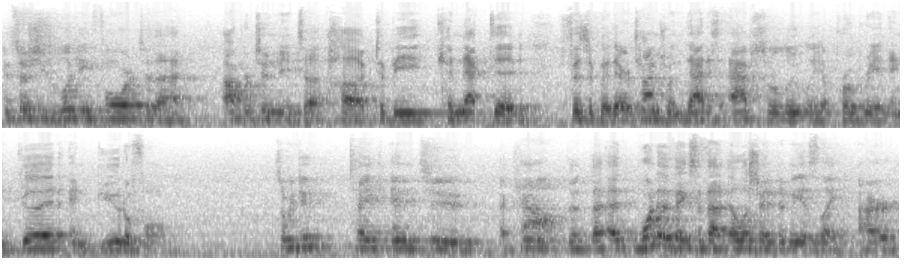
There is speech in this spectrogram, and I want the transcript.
And so she's looking forward to that opportunity to hug, to be connected physically. There are times when that is absolutely appropriate and good and beautiful. So we do take into account that, uh, one of the things that that illustrated to me is like our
